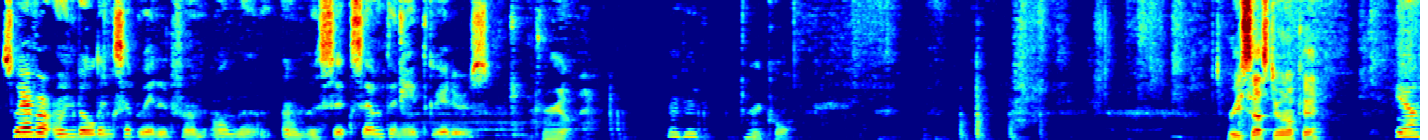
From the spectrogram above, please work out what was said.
So we have our own building separated from all the um, the sixth, seventh, and eighth graders. Really. hmm Very cool. Recess doing okay? Yeah,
